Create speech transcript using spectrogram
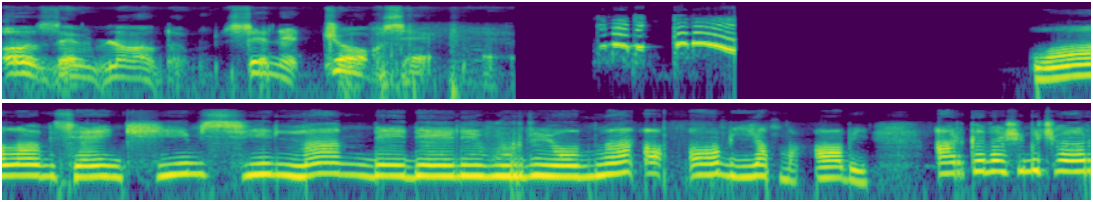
az evladım. Seni çok sev. Oğlum sen kimsin lan dedeni vuruyorsun lan? A- abi yapma abi. Arkadaşımı çağır.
